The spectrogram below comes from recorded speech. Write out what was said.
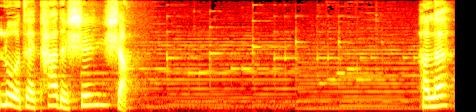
落在他的身上。好了。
